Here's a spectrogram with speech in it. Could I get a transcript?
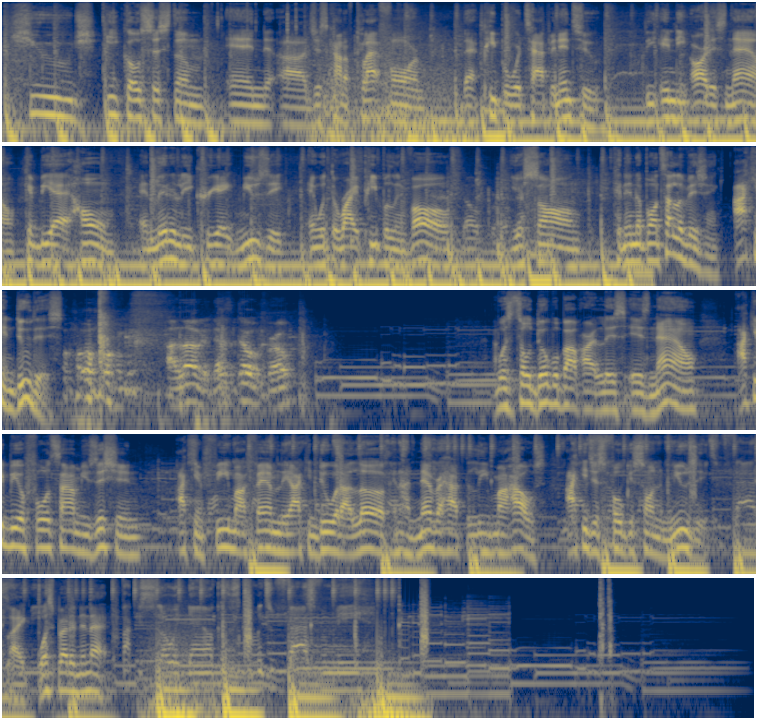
huge ecosystem and uh, just kind of platform that people were tapping into. The indie artist now can be at home and literally create music and with the right people involved, your song can end up on television. I can do this. I love it. That's dope, bro. What's so dope about Artlist is now I can be a full-time musician, I can feed my family, I can do what I love, and I never have to leave my house. I can just focus on the music. Like, what's better than that?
